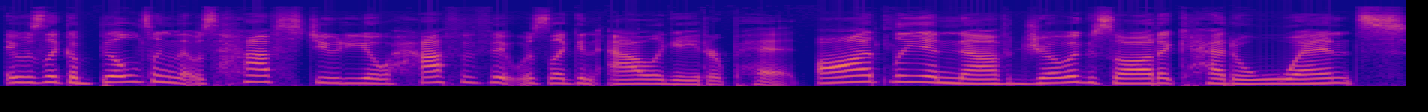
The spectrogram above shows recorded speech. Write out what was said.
it was like a building that was half studio, half of it was like an alligator pit. Oddly enough, Joe Exotic had went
